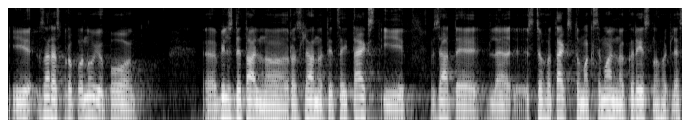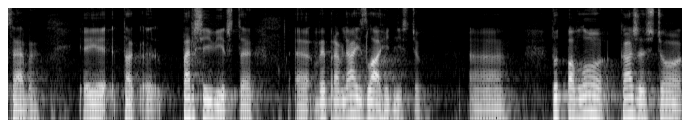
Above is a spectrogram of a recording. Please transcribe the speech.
І зараз пропоную по е, більш детально розглянути цей текст і взяти для, з цього тексту максимально корисного для себе. І так, е, перший вірш це е, виправляй з лагідністю. Тут Павло каже, що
